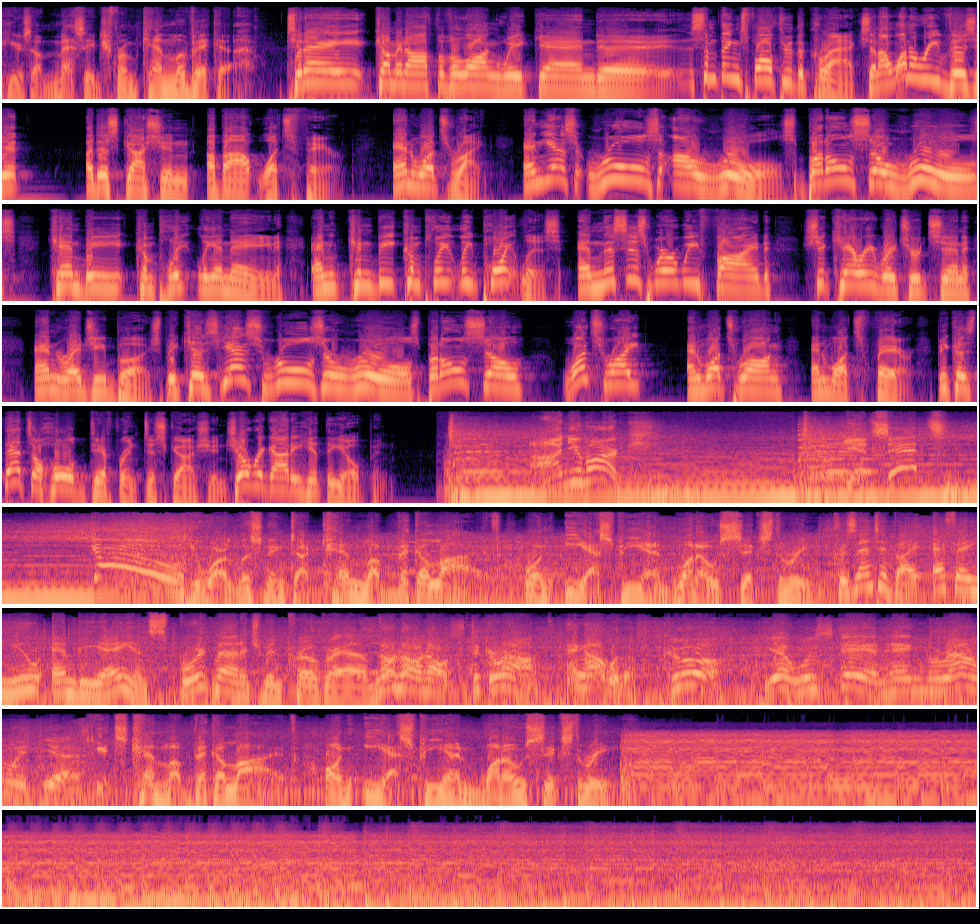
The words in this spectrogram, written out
Here's a message from Ken LaVicka. Today, coming off of a long weekend, uh, some things fall through the cracks, and I want to revisit a discussion about what's fair and what's right. And yes, rules are rules, but also rules can be completely inane and can be completely pointless. And this is where we find Sha'Carri Richardson and Reggie Bush. Because yes, rules are rules, but also what's right and what's wrong and what's fair. Because that's a whole different discussion. Joe Rigotti hit the open. On your mark. Get set. Go! You are listening to Ken LaVicka Live on ESPN 1063. Presented by FAU MBA and Sport Management Program. No, no, no. Stick around. Hang out with us. Cool. Yeah, we'll stay and hang around with you. It's Ken LaVicka Live on ESPN 1063.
